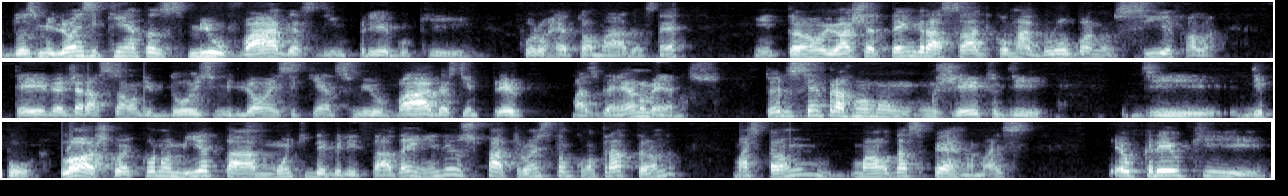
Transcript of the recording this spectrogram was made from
2 milhões e 500 mil vagas de emprego que foram retomadas, né? Então, eu acho até engraçado como a Globo anuncia, fala, teve a geração de 2 milhões e 500 mil vagas de emprego, mas ganhando menos. Então, eles sempre arrumam um, jeito de, de, de pôr. Lógico, a economia está muito debilitada ainda e os patrões estão contratando, mas estão mal das pernas. Mas eu creio que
